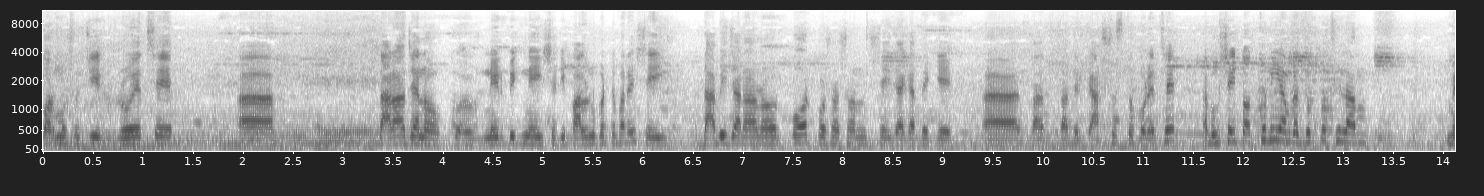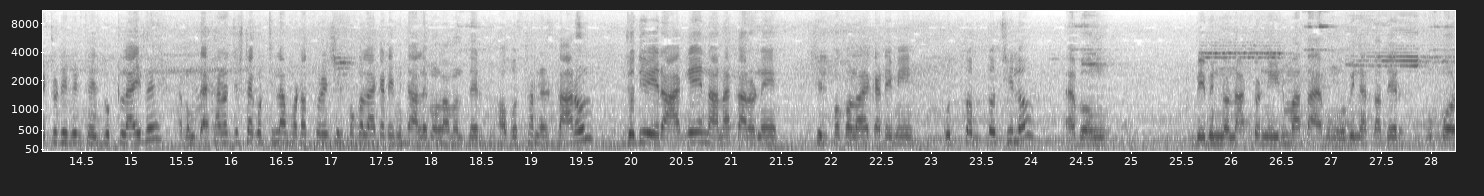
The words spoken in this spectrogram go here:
কর্মসূচি রয়েছে তারা যেন নির্বিঘ্নেই সেটি পালন করতে পারে। সেই দাবি জানানোর পর প্রশাসন সেই জায়গা থেকে তাদেরকে আশ্বস্ত করেছে এবং সেই তথ্য নিয়ে আমরা যুক্ত ছিলাম মেট্রো টিভির ফেসবুক লাইভে এবং দেখানোর চেষ্টা করছিলাম হঠাৎ করে শিল্পকলা একাডেমিতে আলেমুল আমাদের অবস্থানের কারণ। যদিও এর আগে নানা কারণে শিল্পকলা একাডেমি উত্তপ্ত ছিল এবং বিভিন্ন নাট্য নির্মাতা এবং অভিনেতাদের উপর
